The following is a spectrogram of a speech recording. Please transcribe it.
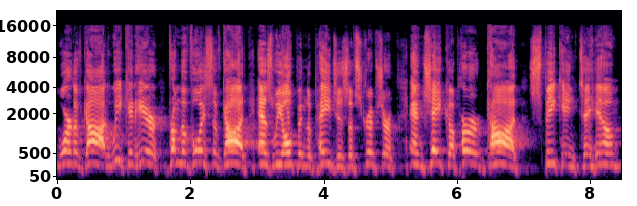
Word of God. We can hear from the voice of God as we open the pages of Scripture. And Jacob heard God speaking to him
